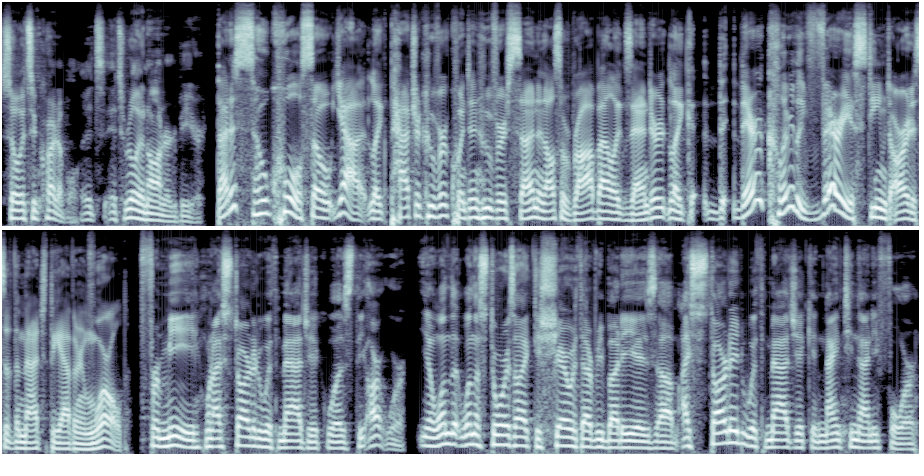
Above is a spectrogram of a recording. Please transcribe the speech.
So it's incredible. It's it's really an honor to be here. That is so cool. So yeah, like Patrick Hoover, Quinton Hoover's son, and also Rob Alexander, like th- they're clearly very esteemed artists of the Magic the Gathering world. For me, when I started with Magic, was the artwork. You know, one of the, one of the stories I like to share with everybody is um, I started with Magic in 1994,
